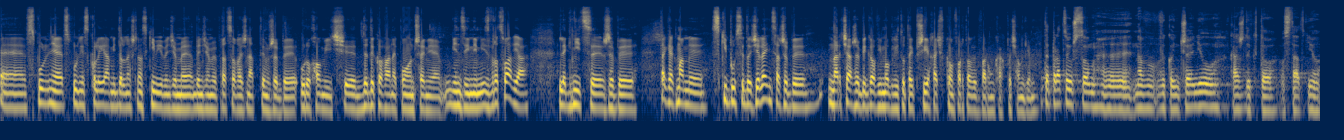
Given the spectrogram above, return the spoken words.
E, wspólnie, wspólnie z kolejami dolnośląskimi będziemy, będziemy pracować nad tym, żeby uruchomić dedykowane połączenie między innymi z Wrocławia, Legnicy, żeby tak jak mamy skibusy do Zieleńca, żeby narciarze biegowi mogli tutaj przyjechać w komfortowych warunkach pociągiem. Te prace już są e, na wykończeniu. Każdy, kto ostatnio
